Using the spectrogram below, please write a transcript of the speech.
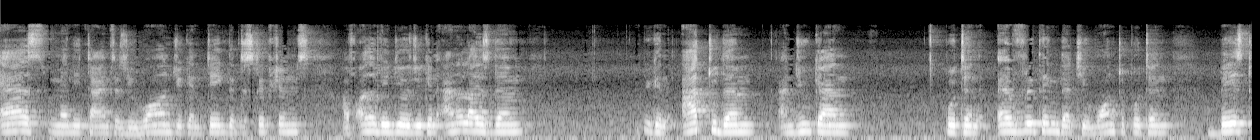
as many times as you want. You can take the descriptions of other videos. You can analyze them. You can add to them and you can put in everything that you want to put in based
